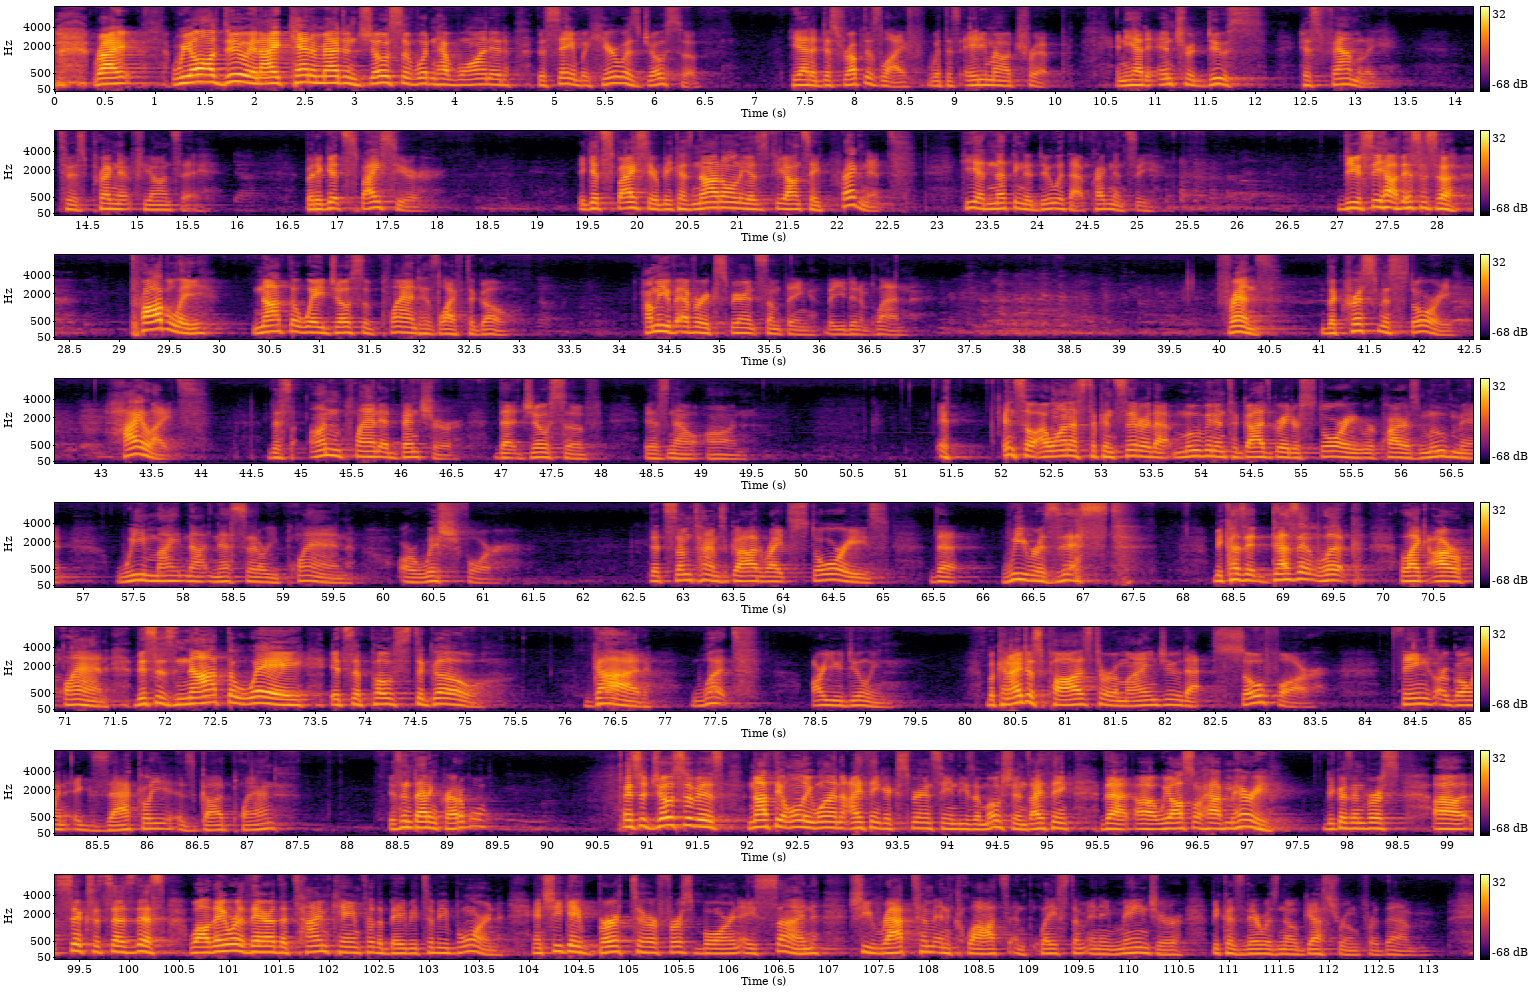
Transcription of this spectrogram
right? We all do, and I can't imagine Joseph wouldn't have wanted the same. But here was Joseph. He had to disrupt his life with this 80 mile trip, and he had to introduce his family to his pregnant fiance. But it gets spicier. It gets spicier because not only is fiance pregnant, he had nothing to do with that pregnancy. Do you see how this is a probably not the way Joseph planned his life to go? How many of you have ever experienced something that you didn't plan? Friends, the Christmas story highlights this unplanned adventure that Joseph is now on. It, and so I want us to consider that moving into God's greater story requires movement we might not necessarily plan or wish for. That sometimes God writes stories that we resist because it doesn't look like our plan. This is not the way it's supposed to go. God, what are you doing? But can I just pause to remind you that so far, things are going exactly as God planned? Isn't that incredible? And so Joseph is not the only one, I think, experiencing these emotions. I think that uh, we also have Mary, because in verse uh, 6 it says this While they were there, the time came for the baby to be born. And she gave birth to her firstborn, a son. She wrapped him in cloths and placed him in a manger because there was no guest room for them.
